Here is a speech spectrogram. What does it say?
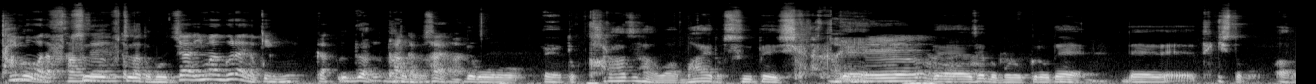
多金はだ普3000円通、普通だと思うんですよ。じゃあ今ぐらいの金額だだと思感覚。います。はいはい。でも、えっ、と、カラー図版は前の数ページしかなくて、へーで、全部モノクロで、で、テキストも、あの、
